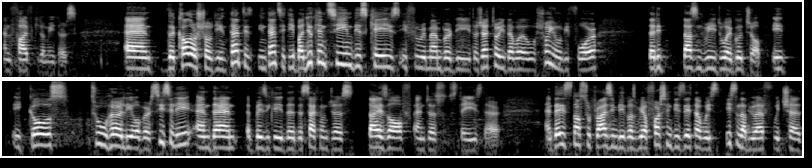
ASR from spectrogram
and 5 kilometers. And the color show the intensity, but you can see in this case, if you remember the trajectory that I was showing you before, that it doesn't really do a good job. It, it goes too early over Sicily, and then uh, basically the, the cyclone just dies off and just stays there. And that is not surprising because we are forcing this data with Eastern which had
